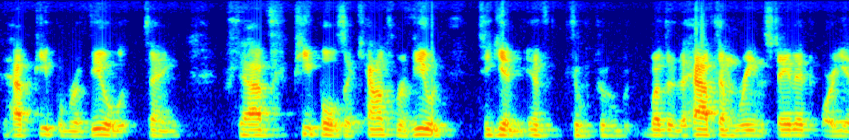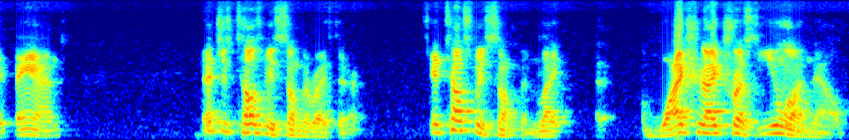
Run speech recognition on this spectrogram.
to have people review thing, to have people's accounts reviewed to get if to, whether to have them reinstated or get banned. That just tells me something right there. It tells me something. Like, why should I trust Elon now?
